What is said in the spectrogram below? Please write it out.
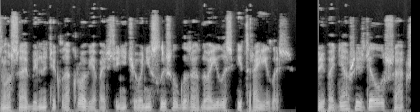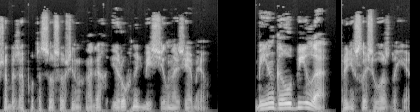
носа обильно текла кровь, я почти ничего не слышал, в глазах двоилось и троилось. Приподнявшись, сделал шаг, чтобы запутаться в собственных ногах и рухнуть без сил на землю. «Бинго убила!» — принеслось в воздухе.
